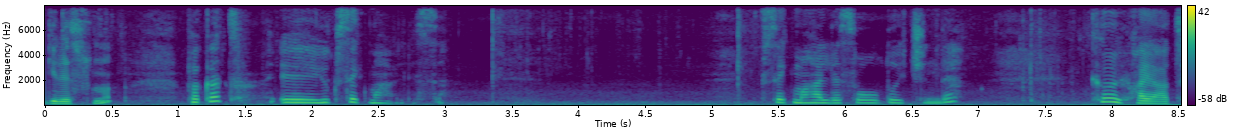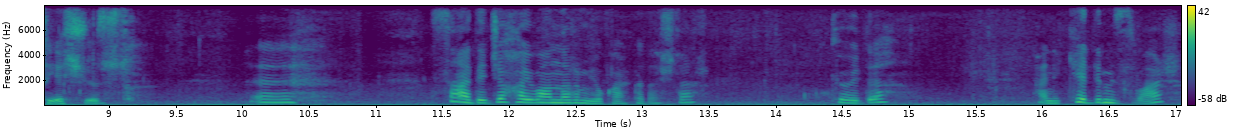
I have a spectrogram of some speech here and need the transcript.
Giresun'un. Fakat e, yüksek mahallesi. Yüksek mahallesi olduğu için de köy hayatı yaşıyoruz. Ee, sadece hayvanlarım yok arkadaşlar. Köyde hani kedimiz var.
